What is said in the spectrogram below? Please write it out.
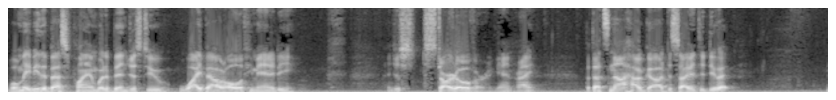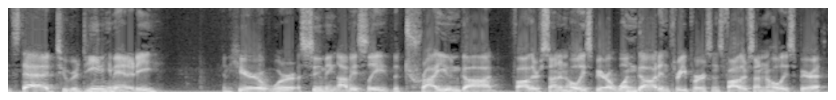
well, maybe the best plan would have been just to wipe out all of humanity and just start over again, right? But that's not how God decided to do it. Instead, to redeem humanity, and here we're assuming obviously the triune God, Father, Son, and Holy Spirit, one God in three persons, Father, Son, and Holy Spirit.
